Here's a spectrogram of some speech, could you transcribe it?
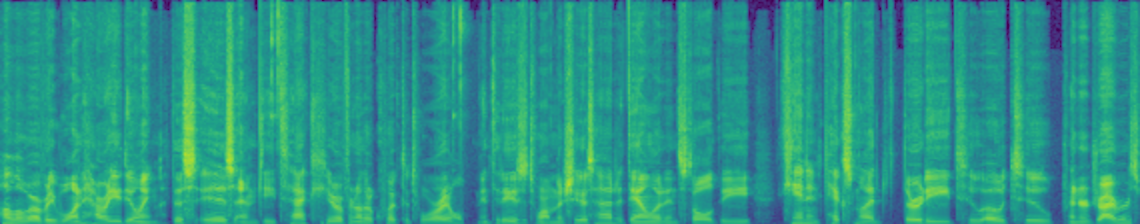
Hello everyone, how are you doing? This is MD Tech here with another quick tutorial. In today's tutorial, I'm going to show you guys how to download and install the Canon PIXMA 3202 printer drivers.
